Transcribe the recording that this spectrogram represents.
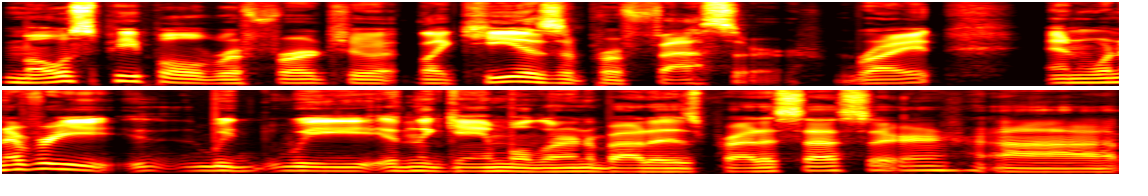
most people refer to it like he is a professor, right? And whenever you, we we in the game will learn about his predecessor, uh,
